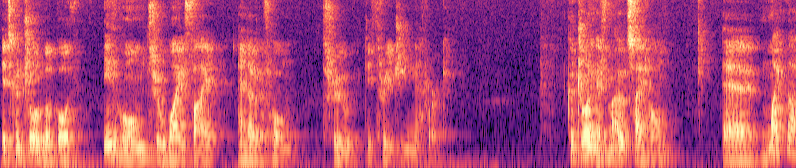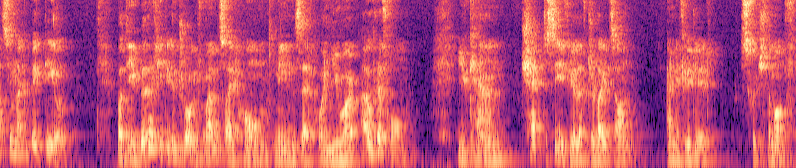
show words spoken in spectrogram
it's controllable both in home through Wi-Fi and out of home through the 3G network. Controlling it from outside home uh, might not seem like a big deal, but the ability to control it from outside home means that when you are out of home, you can check to see if you left your lights on, and if you did, switch them off.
